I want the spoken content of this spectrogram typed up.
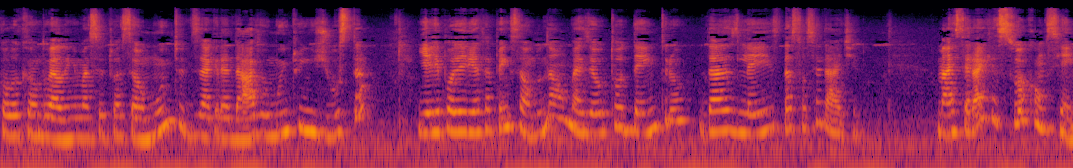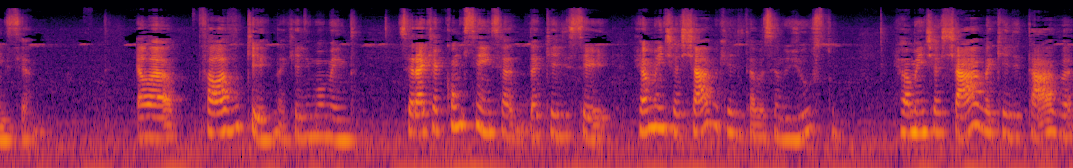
colocando ela em uma situação muito desagradável, muito injusta, e ele poderia estar pensando: não, mas eu tô dentro das leis da sociedade. Mas será que a sua consciência ela falava o que naquele momento? Será que a consciência daquele ser realmente achava que ele estava sendo justo? Realmente achava que ele estava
